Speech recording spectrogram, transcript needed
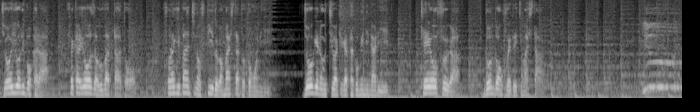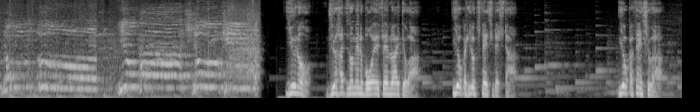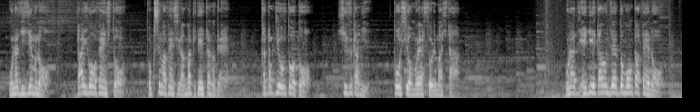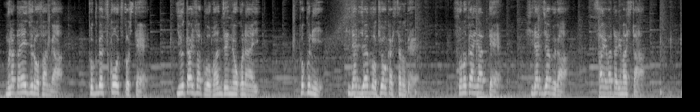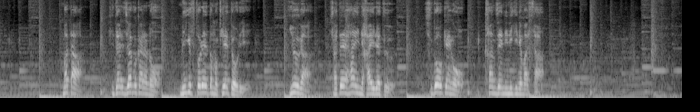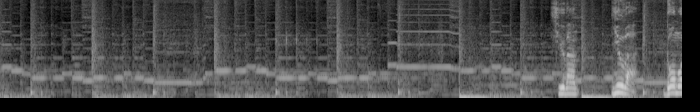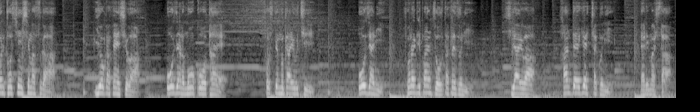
上位オリボから世界王座を奪った後、ソナギパンチのスピードが増したとともに、上下の内訳が巧みになり、KO 数がどんどん増えていきました。ユーの18度目の防衛戦の相手は、井岡弘樹選手でした。井岡選手は、同じジムの大砲選手と徳島選手が負けていたので、敵を撃とうと、静かに闘志を燃やしておりました。同じエディ・タウンゼント・モンカフェの村田英二郎さんが特別コーチとして優対策を万全に行い、特に左ジャブを強化したので、その甲斐あって左ジャブが冴え渡りました。また左ジャブからの右ストレートも切れており優が射程範囲に入れず主導権を完全に握りました。終盤優は剛毛に突進してますが井岡選手は王者の猛攻を耐えそして迎え撃ち王者にソナギパンチを打たせずに試合は判定決着になりました。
